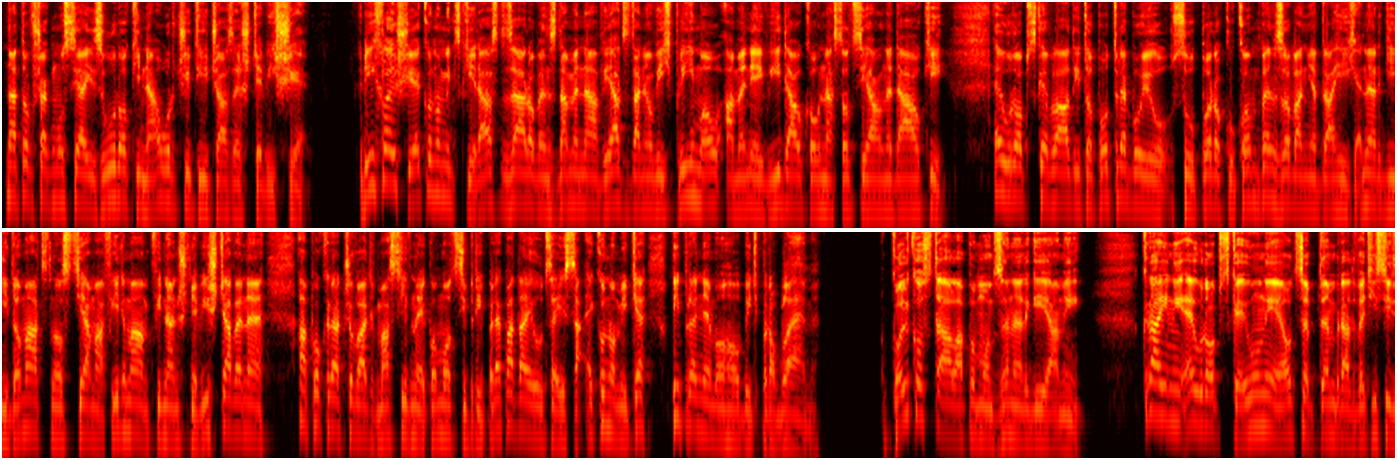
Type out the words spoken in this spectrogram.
Na to však musia ísť úroky na určitý čas ešte vyššie. Rýchlejší ekonomický rast zároveň znamená viac daňových príjmov a menej výdavkov na sociálne dávky. Európske vlády to potrebujú, sú po roku kompenzovania drahých energií domácnostiam a firmám finančne vyšťavené a pokračovať v masívnej pomoci pri prepadajúcej sa ekonomike by pre ne mohol byť problém. Koľko stála pomoc s energiami? Krajiny Európskej únie od septembra 2021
